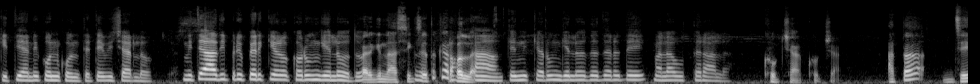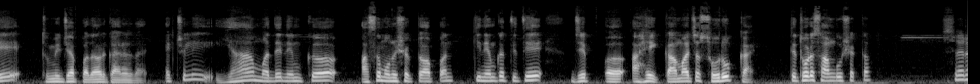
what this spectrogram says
किती आणि कोणकोणते? ते विचारलं मी ते आधी प्रिपेअर करून गेलो होतो. कारण की नाशिकचं तर करावं. हा ते मी करून गेलो होतो तर ते मला उत्तर आलं. खूप छान खूप छान. आता जे तुम्ही ज्या पदावर कार्यरत आहे ऍक्च्युली ह्यामध्ये नेमकं असं म्हणू शकतो आपण की नेमकं तिथे जे अ, आहे कामाचं स्वरूप काय ते थोडं सांगू शकता? सर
